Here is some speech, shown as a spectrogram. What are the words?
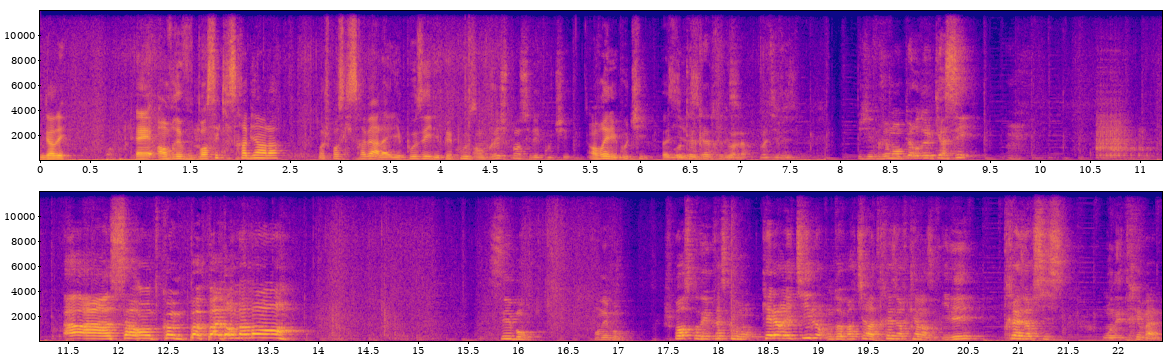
Regardez. Eh, en vrai, vous pensez qu'il sera bien là? Moi, je pense qu'il sera bien là, il est posé, il est pépouze. En vrai, je pense qu'il est Gucci. En vrai, il est Gucci. Vas-y, Hôtel 4 étoiles là, vas-y, vas-y. J'ai vraiment peur de le casser. Ah, ça rentre comme papa dans maman c'est bon. On est bon. Je pense qu'on est presque bon. Quelle heure est-il? On doit partir à 13h15. Il est 13h06. On est très mal.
